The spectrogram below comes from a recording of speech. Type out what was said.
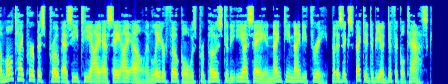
A multi-purpose probe SETISAIL and later Focal was proposed to the ESA in 1993, but is expected to be a difficult task.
